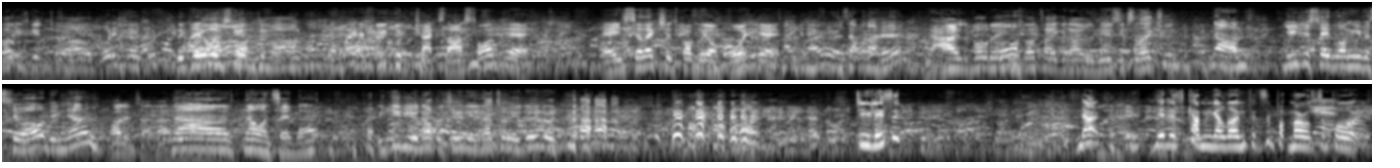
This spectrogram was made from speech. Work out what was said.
Longy's getting too old. What did you? What did you The play grill last is getting too old. He played a few good tracks last time. Yeah. Yeah, his selection's probably on point. Yeah. Taking over, is that what I heard? No, the Bald Eagle's not taking over the music selection. No, I'm, you just said Longy was too old, didn't you? I didn't say that. No, no one said that. They give you an opportunity, and that's all you do to it. Do you listen? No, you're just coming along for support, moral support.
